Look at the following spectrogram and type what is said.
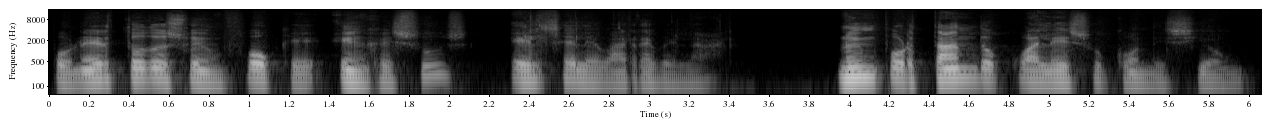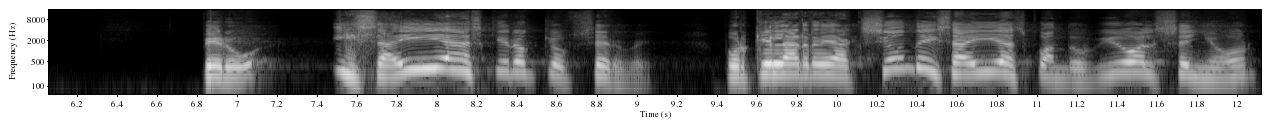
poner todo su enfoque en Jesús, Él se le va a revelar, no importando cuál es su condición. Pero Isaías quiero que observe, porque la reacción de Isaías cuando vio al Señor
